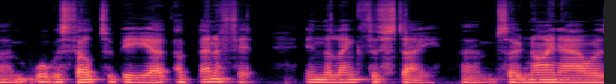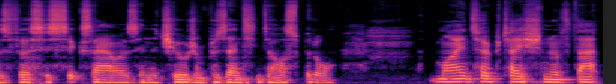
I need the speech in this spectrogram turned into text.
um, what was felt to be a, a, benefit in the length of stay. Um, so, nine hours versus six hours in the children presenting to hospital. My interpretation of that,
